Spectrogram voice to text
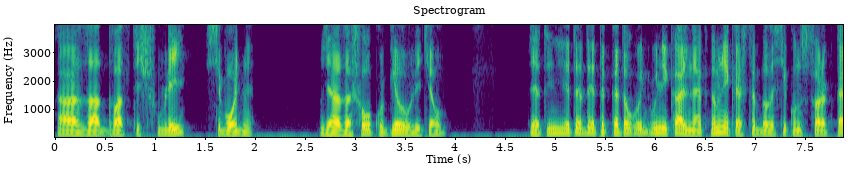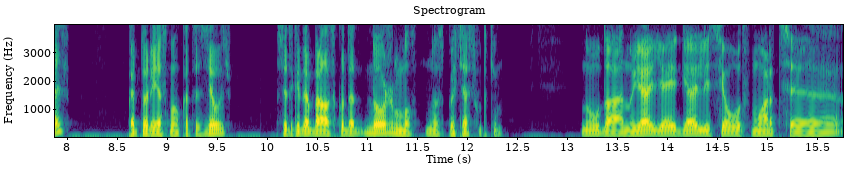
а, за 20 тысяч рублей сегодня. Я зашел, купил, улетел. Это, это, это, это уникальное окно, мне кажется, было секунд 45, в которые я смог это сделать. Все-таки добрался куда должен но спустя сутки. Ну да, но я, я, я летел вот в марте,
